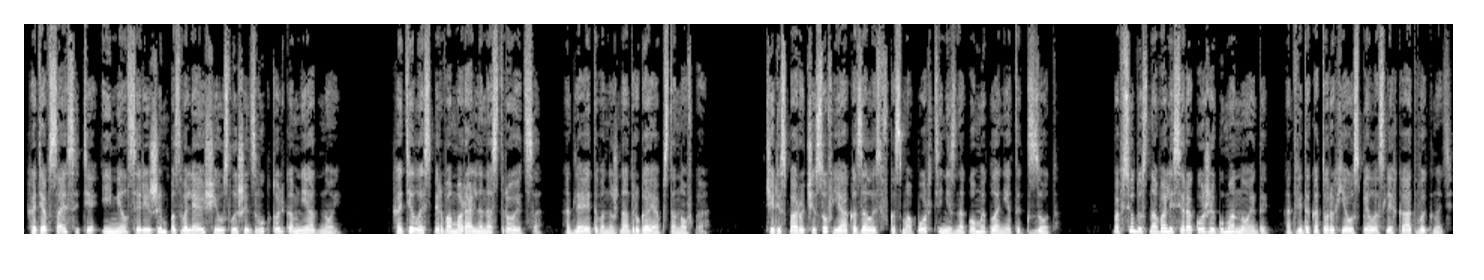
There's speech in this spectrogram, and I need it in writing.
хотя в Сайсете и имелся режим, позволяющий услышать звук только мне одной. Хотелось сперва морально настроиться, а для этого нужна другая обстановка. Через пару часов я оказалась в космопорте незнакомой планеты Кзот. Повсюду сновали серокожие гуманоиды, от вида которых я успела слегка отвыкнуть.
